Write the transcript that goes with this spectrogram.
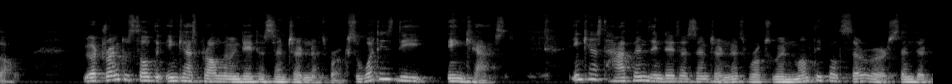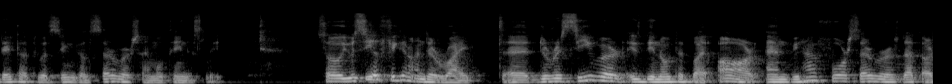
solve. We are trying to solve the incast problem in data center networks. What is the incast? Incast happens in data center networks when multiple servers send their data to a single server simultaneously. So you see a figure on the right. Uh, the receiver is denoted by R, and we have four servers that are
